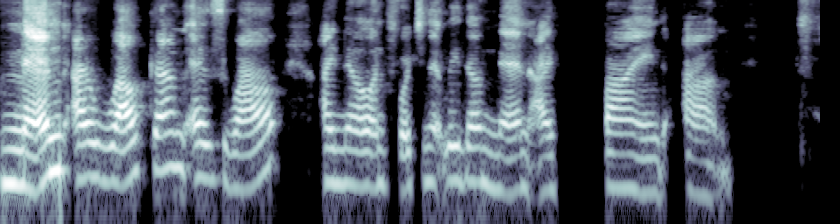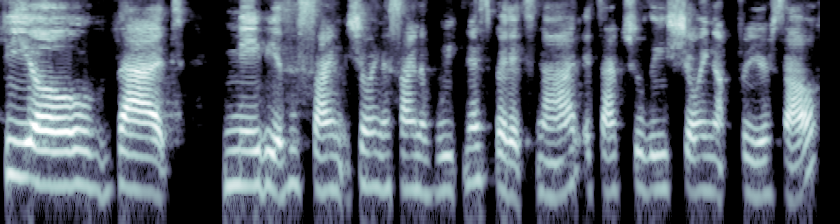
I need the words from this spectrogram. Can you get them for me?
men are welcome as well. I know, unfortunately, though, men I find um, feel that maybe it's a sign showing a sign of weakness but it's not. It's actually showing up for yourself.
